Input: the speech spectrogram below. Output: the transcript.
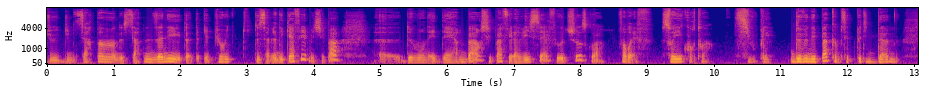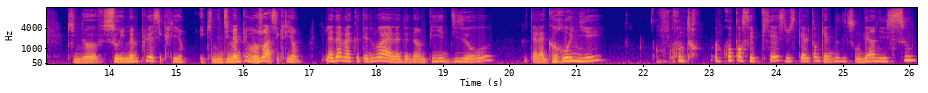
d'une certain, de certaines années, t'as peut-être plus envie de servir des cafés, mais je sais pas. Euh, demander être derrière le bar, je sais pas, fais la vaisselle, fais autre chose, quoi. Enfin bref, soyez courtois, s'il vous plaît. Devenez pas comme cette petite dame qui ne sourit même plus à ses clients et qui ne dit même plus bonjour à ses clients. La dame à côté de moi, elle a donné un billet de 10 euros. Elle a grogné en comptant, en comptant ses pièces jusqu'à le temps qu'elle donne son dernier sou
